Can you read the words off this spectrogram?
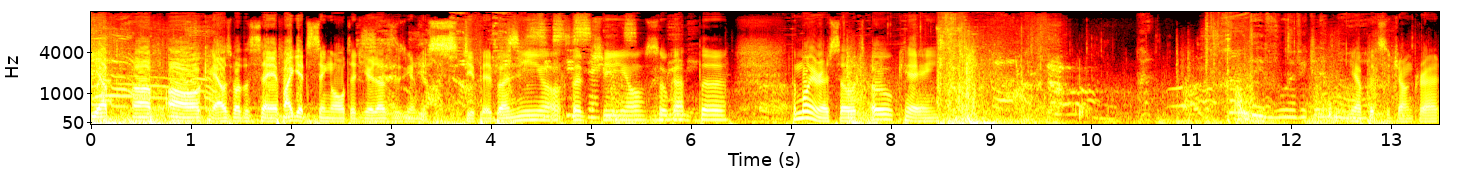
Yep. Uh, oh, okay. I was about to say if I get sing ulted here, this is gonna be stupid. But he, but she also got the the Moira, so it's okay. Rendez-vous avec la mort. Yep, it's a Junkrat.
